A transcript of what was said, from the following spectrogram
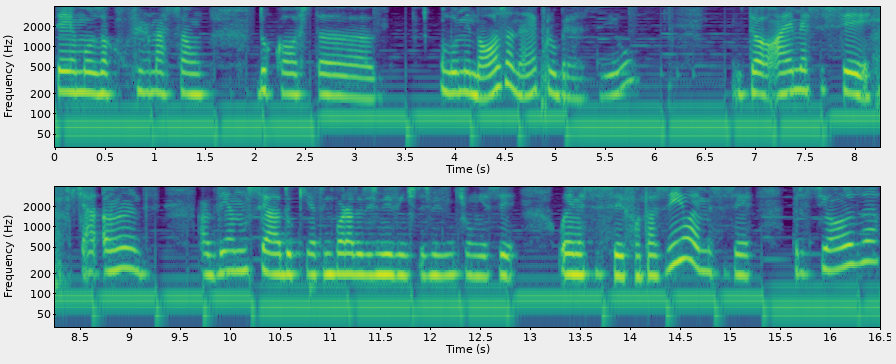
temos a confirmação do Costa Luminosa, né, para o Brasil. Então, a MSC já antes havia anunciado que a temporada 2020-2021 ia ser o MSC Fantasia, o MSC Preciosa,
